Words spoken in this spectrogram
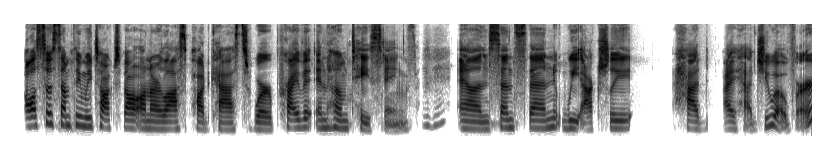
Also, something we talked about on our last podcast were private in home tastings. Mhm. And since then, we actually had, I had you over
